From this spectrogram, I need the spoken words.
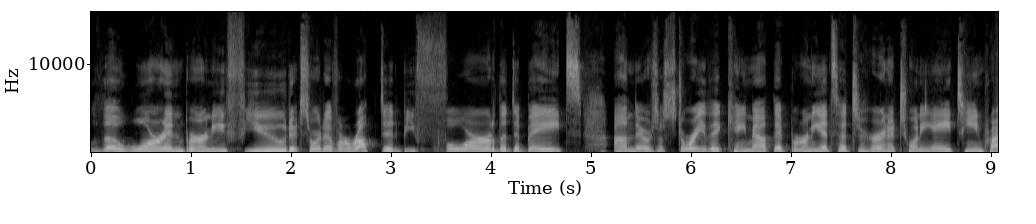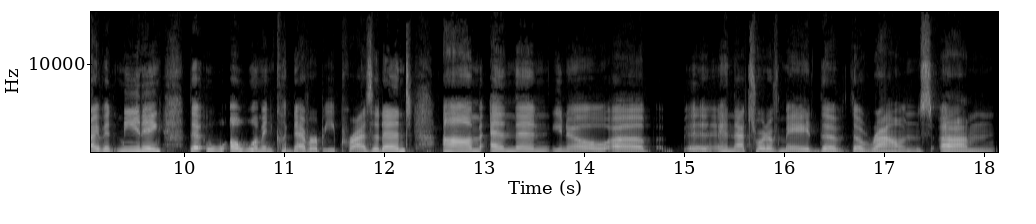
the Warren Bernie feud. It sort of erupted before the debates. Um, there was a story that came out that Bernie had said to her in a 2018 private meeting that a woman could never be president. Um, and then you know, uh, and that sort of made the the rounds. Um,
